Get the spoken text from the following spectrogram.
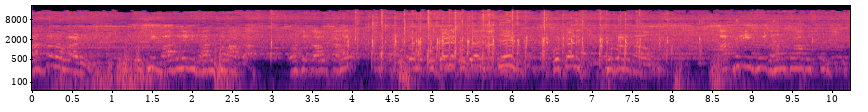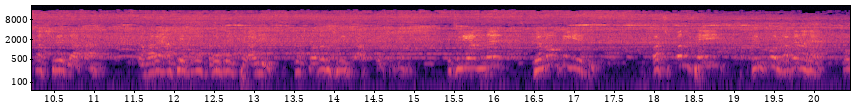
अवाड़ी उसी बादली विधानसभा का से गाँव का है। आखिर इस विधानसभा को उसका श्रेय जाता है तो हमारे यहाँ से इतने बड़े बड़े खिलाड़ी जो पद्म श्री प्राप्त कर चुके हैं इसलिए हमने खेलों के लिए भी बचपन से ही जिनको लगन है वो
